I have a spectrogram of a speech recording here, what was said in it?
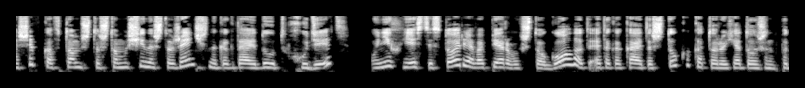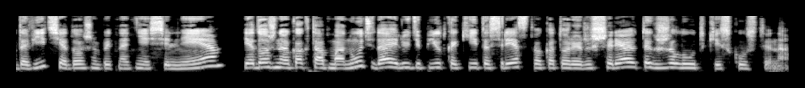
ошибка в том, что что мужчины, что женщины, когда идут худеть, у них есть история, во-первых, что голод — это какая-то штука, которую я должен подавить, я должен быть над ней сильнее, я должен ее как-то обмануть, да, и люди пьют какие-то средства, которые расширяют их желудки искусственно.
